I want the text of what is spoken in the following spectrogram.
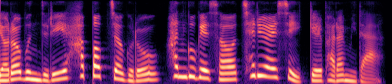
여러분들이 합법적으로 한국에서 체류할 수 있길 바랍니다.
